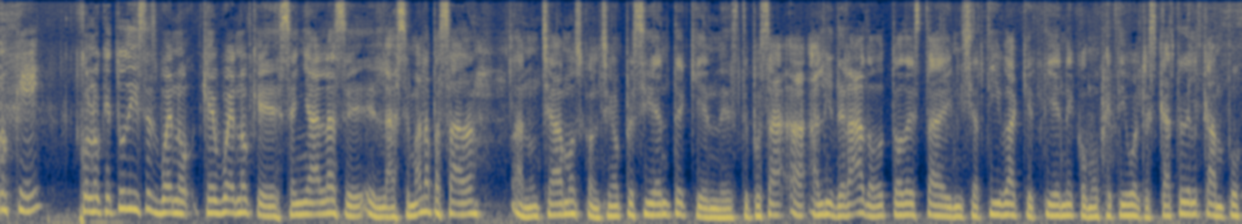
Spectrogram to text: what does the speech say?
Ok. Con lo que tú dices, bueno, qué bueno que señalas. eh, la semana pasada anunciamos con el señor presidente, quien este, pues ha, ha- ha liderado toda esta iniciativa que tiene como objetivo el rescate del campo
